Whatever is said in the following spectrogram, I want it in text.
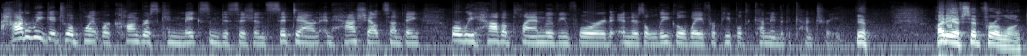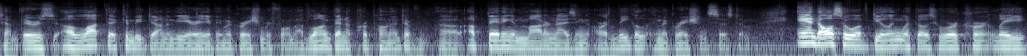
how do we get to a point where Congress can make some decisions, sit down and hash out something where we have a plan moving forward and there's a legal way for people to come into the country? Yeah. Heidi, I've said for a long time, there's a lot that can be done in the area of immigration reform. I've long been a proponent of uh, updating and modernizing our legal immigration system, and also of dealing with those who are currently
